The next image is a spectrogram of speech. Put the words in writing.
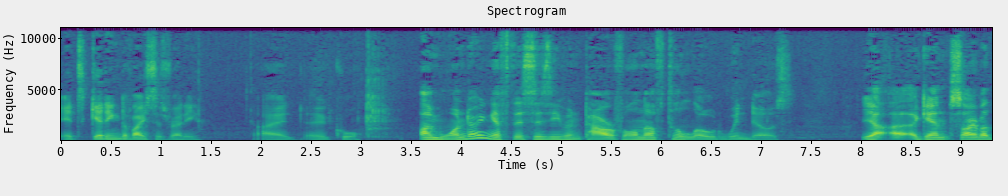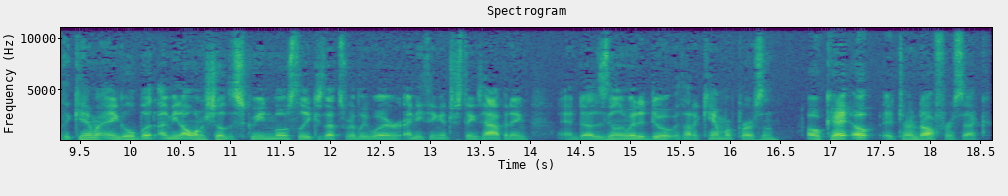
It's getting devices ready. I, uh, cool. I'm wondering if this is even powerful enough to load Windows yeah, uh, again, sorry about the camera angle, but I mean, I want to show the screen mostly because that's really where anything interesting is happening, and uh, this is the only way to do it without a camera person. Okay, oh, it turned off for a sec.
